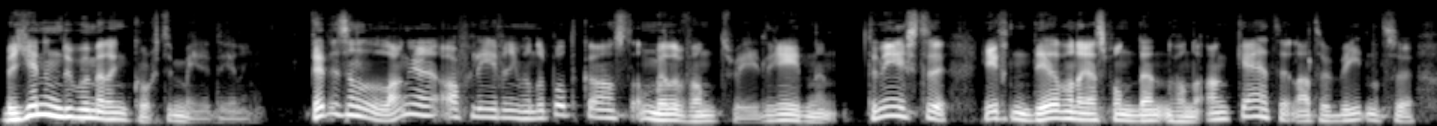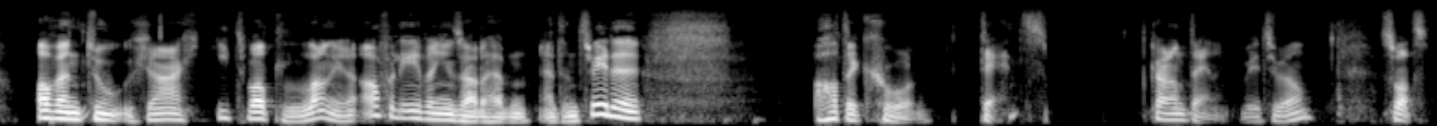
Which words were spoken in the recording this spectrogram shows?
Beginnen doen we met een korte mededeling. Dit is een langere aflevering van de podcast omwille van twee redenen. Ten eerste heeft een deel van de respondenten van de enquête laten weten dat ze af en toe graag iets wat langere afleveringen zouden hebben. En ten tweede had ik gewoon tijd quarantaine, weet je wel. Zwat,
